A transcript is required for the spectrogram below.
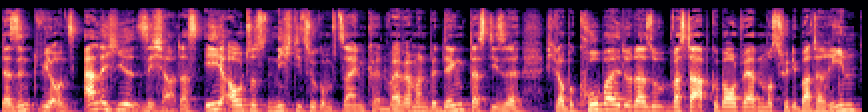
da sind wir uns alle hier sicher, dass E-Autos nicht die Zukunft sein können. Weil wenn man bedenkt, dass diese, ich glaube, Kobalt oder so, was da abgebaut werden muss für die Batterien,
